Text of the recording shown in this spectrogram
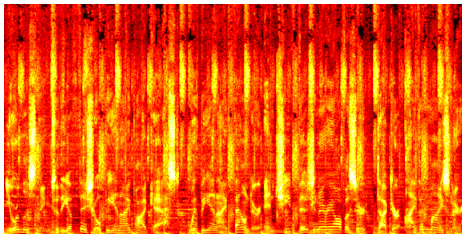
You're listening to the official BNI podcast with BNI founder and chief visionary officer, Dr. Ivan Meisner.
